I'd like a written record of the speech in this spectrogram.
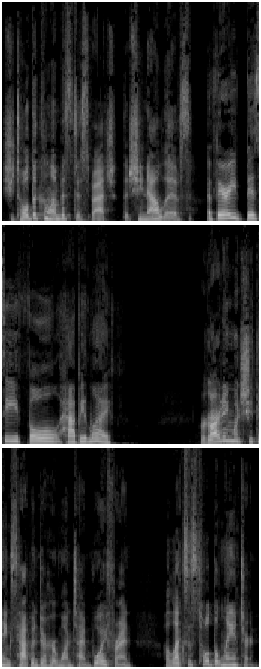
She told the Columbus Dispatch that she now lives, A very busy, full, happy life. regarding what she thinks happened to her one time boyfriend. Alexis told The Lantern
